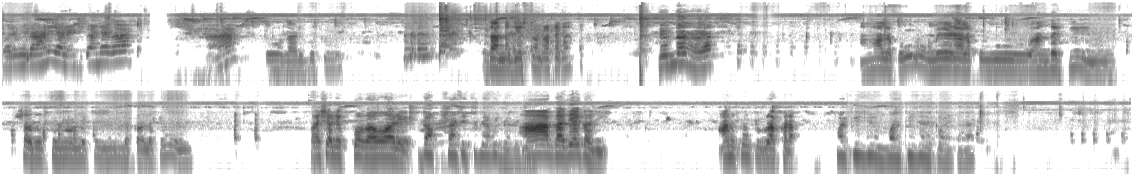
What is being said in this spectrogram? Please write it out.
మరి రాని వాళ్ళ ఇంటికానేగా గాడి పోతుంది దాన్న చేస్తుండ్రటగా. వాళ్ళకు మేడాలకు అందరికీ చదువుకున్న వాళ్ళకు వీళ్ళకు పైసలు ఎక్కువ కావాలి. గదే గది అనుకుంటుర్రు అక్కడ. మన పింఛన్ మన పింఛన్ ఎక్కువ అవుతుందా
